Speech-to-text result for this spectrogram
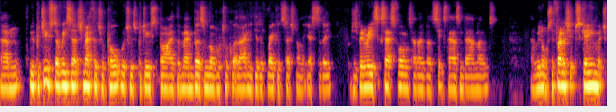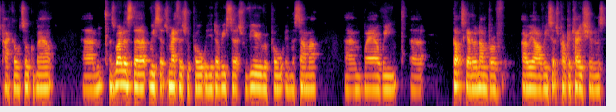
Um, we produced a research methods report, which was produced by the members, and Rob will talk about that. And he did a very good session on it yesterday, which has been really successful. It's had over 6,000 downloads. Uh, we launched a fellowship scheme, which Paco will talk about. Um, as well as the research methods report, we did a research review report in the summer, um, where we uh, got together a number of OER research publications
